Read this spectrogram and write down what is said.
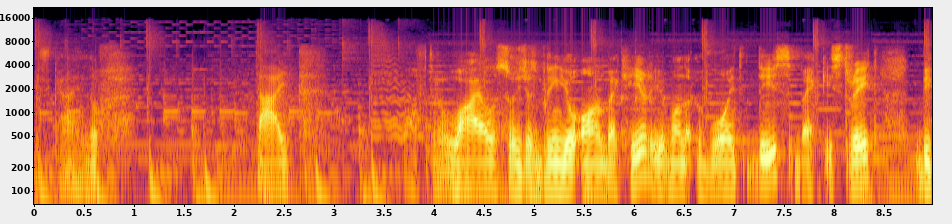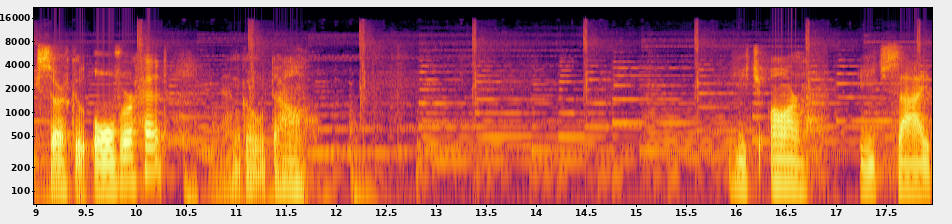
this kind of tight after a while so you just bring your arm back here you want to avoid this back is straight big circle overhead and go down. Each arm, each side.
